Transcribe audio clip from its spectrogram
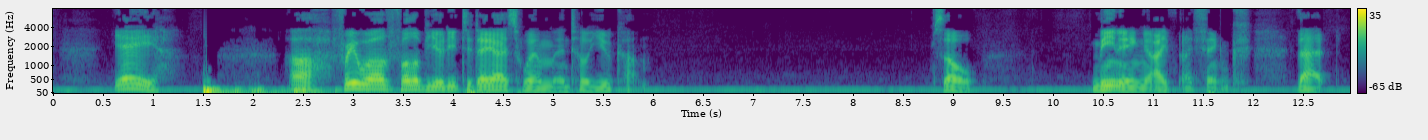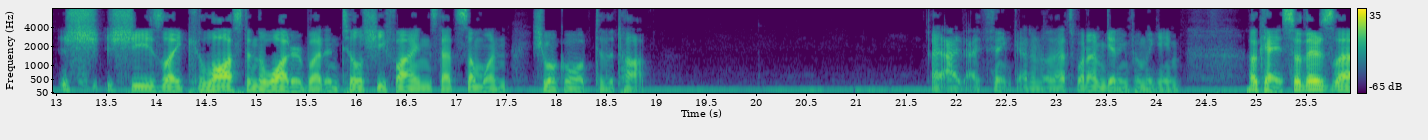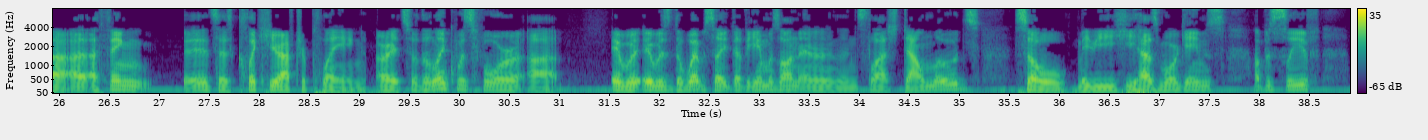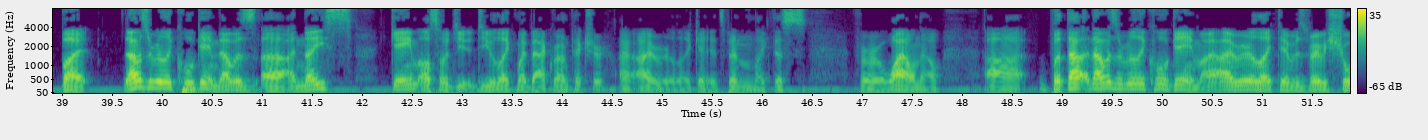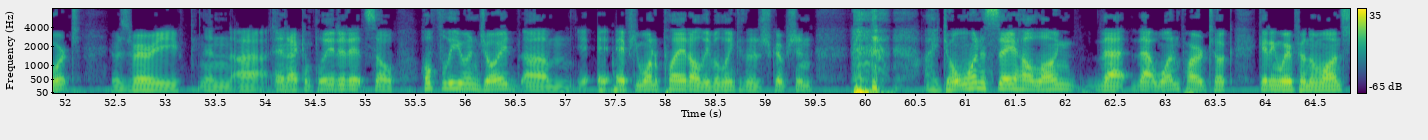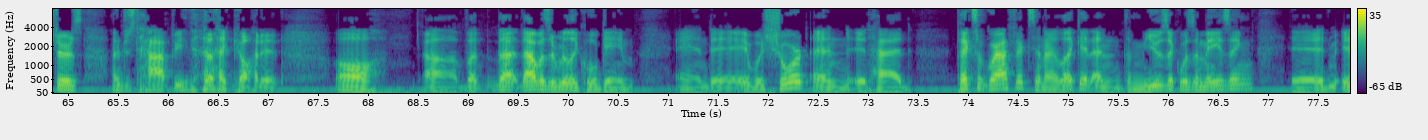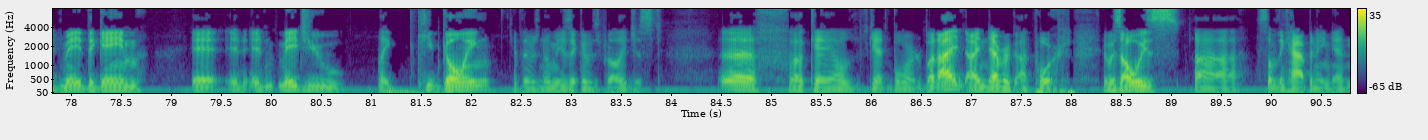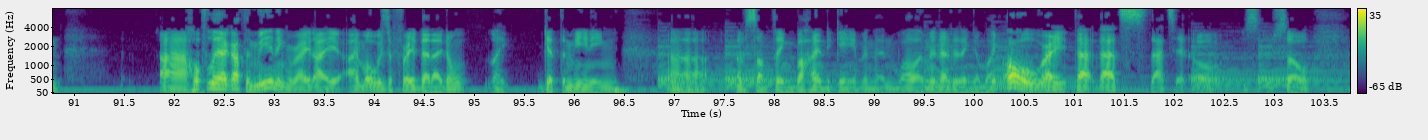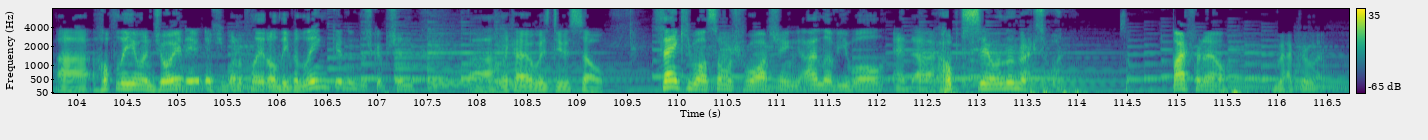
Yay. Ah, free world full of beauty. Today I swim until you come. So, meaning, I, I think, that sh- she's like lost in the water, but until she finds that someone, she won't go up to the top. I, I, think. I don't know. That's what I'm getting from the game. Okay, so there's uh, a, a thing. It says click here after playing. All right, so the link was for uh, it was it was the website that the game was on, and then slash downloads. So maybe he has more games up his sleeve. But that was a really cool game. That was uh, a nice game. Also, do you, do you like my background picture? I, I really like it. It's been like this for a while now. Uh, but that that was a really cool game. I, I really liked it. It was very short. It was very and uh, and I completed it. So hopefully you enjoyed. Um, if you want to play it, I'll leave a link in the description. I don't want to say how long that that one part took getting away from the monsters. I'm just happy that I got it. Oh, uh, but that that was a really cool game, and it, it was short and it had pixel graphics, and I like it, and the music was amazing. It it, it made the game. It, it it made you like keep going. If there was no music, it was probably just uh, okay, I'll get bored. But I I never got bored. It was always uh, something happening, and uh, hopefully I got the meaning right. I I'm always afraid that I don't like get the meaning uh, of something behind a game, and then while I'm in editing, I'm like, oh right, that that's that's it. Oh, so uh, hopefully you enjoyed it. If you want to play it, I'll leave a link in the description, uh, like I always do. So. Thank you all so much for watching. I love you all, and I hope to see you in the next one. So, bye for now. Grab your web.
